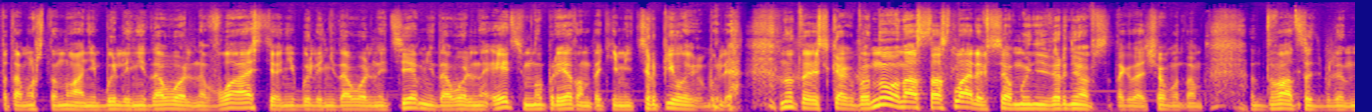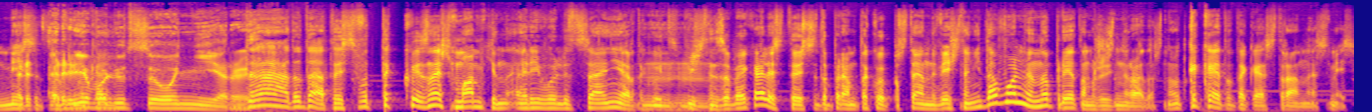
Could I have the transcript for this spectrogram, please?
потому что, ну, они были недовольны властью, они были недовольны тем, недовольны этим, но при этом такими терпилами были. Ну, то есть, как бы, ну, нас сослали, все, мы не вернемся тогда, чем мы там 20, блин, месяцев. Революционеры. Да, да, да, то есть вот такой, знаешь, мамкин революционер, такой mm-hmm. типичный забайкалец, то есть это прям такой постоянно вечно недовольный, но при этом жизнерадостный. Вот какая-то такая странная смесь.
